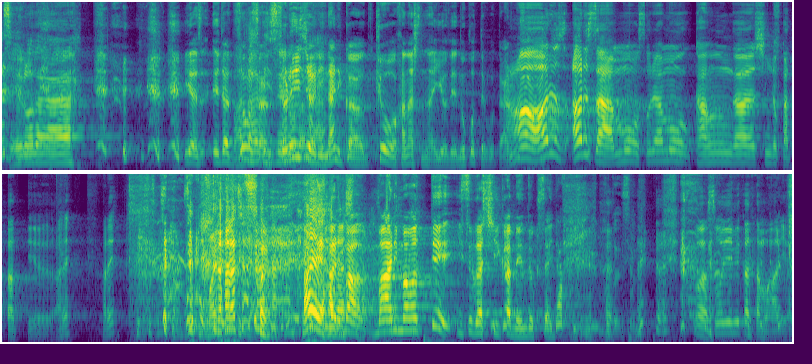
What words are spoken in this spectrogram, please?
ゼロだな いやえだってゾマさんそれ以上に何か今日話した内容で残ってることありますあああるあるさもうそれはもう花粉がしんどかったっていうあれ？あれ？前つまり話したまあ回り回って忙しいが面倒くさいだっていうことですよね。まあそういう見方もあるよね、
